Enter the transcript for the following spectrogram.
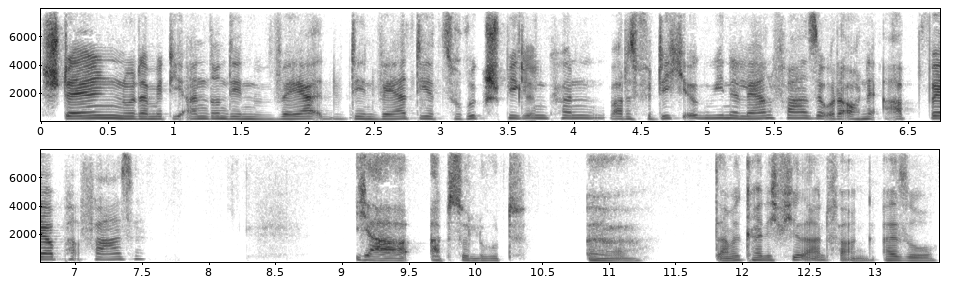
stellen, nur damit die anderen den Wert, den Wert dir zurückspiegeln können? War das für dich irgendwie eine Lernphase oder auch eine Abwehrphase? Ja, absolut. Äh, damit kann ich viel anfangen. Also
